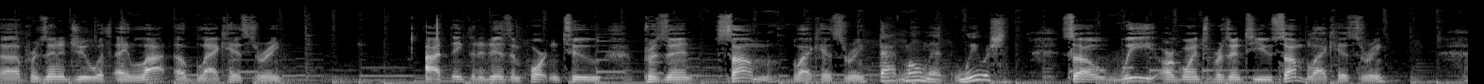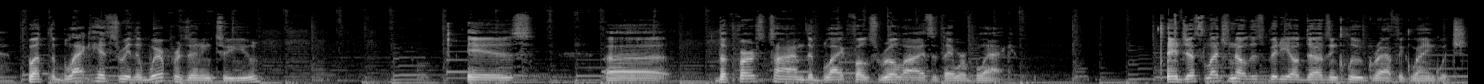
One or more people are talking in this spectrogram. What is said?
uh, presented you with a lot of Black history, I think that it is important to present some Black history. That moment, we were. So we are going to present to you some Black history, but the Black history that we're presenting to you is uh, the first time that Black folks realized that they were Black. And just to let you know, this video does include graphic language.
